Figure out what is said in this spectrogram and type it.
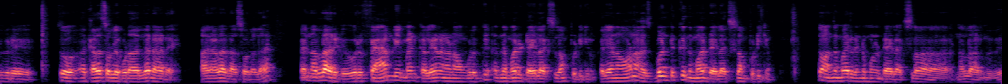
இவர் ஸோ கதை சொல்லக்கூடாதுல்ல நான் அதனால் நான் சொல்லலை நல்லா இருக்குது ஒரு ஃபேமிலி மேன் கல்யாணம் ஆனவங்களுக்கு அந்த மாதிரி டயலாக்ஸ்லாம் பிடிக்கும். கல்யாணம் ஆன ஹஸ்பண்டுக்கு இந்த மாதிரி டயலாக்ஸ்லாம் பிடிக்கும். ஸோ அந்த மாதிரி ரெண்டு மூணு டயலாக்ஸ்லாம் நல்லா இருந்தது.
